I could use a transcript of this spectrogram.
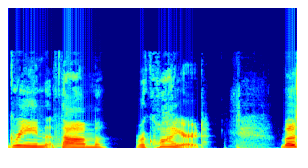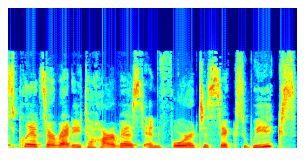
green thumb required. Most plants are ready to harvest in four to six weeks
